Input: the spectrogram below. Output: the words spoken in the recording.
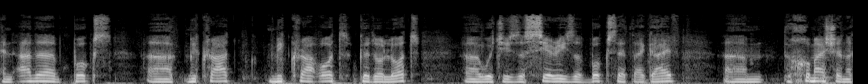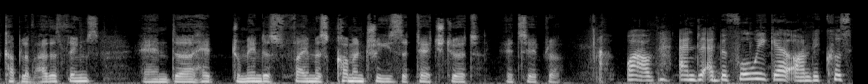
and other books, uh, Mikra, Mikraot Gedolot, uh, which is a series of books that they gave, um, the Chumash and a couple of other things, and uh, had tremendous famous commentaries attached to it, etc. Wow. And, and before we go on, because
